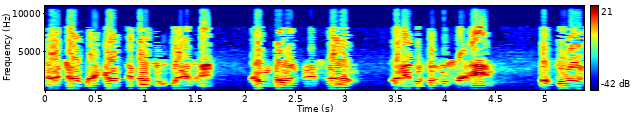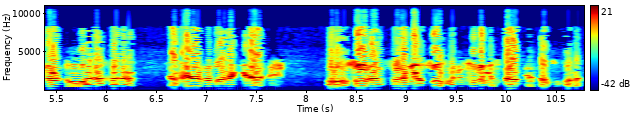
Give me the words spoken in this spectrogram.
چا چا په رکاب کې تاسو خپه ايښي کوم دولت الاسلام خليفة المسلمين د تورو جنډو والا خلک چې اخره زمانه کې راځي او رسول الله صلی الله عليه وسلم يو څو حديثونو مصداق ياست تاسو خلک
